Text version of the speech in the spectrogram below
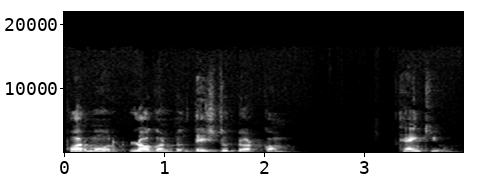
For more, log on to deshdoot.com. Thank you.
